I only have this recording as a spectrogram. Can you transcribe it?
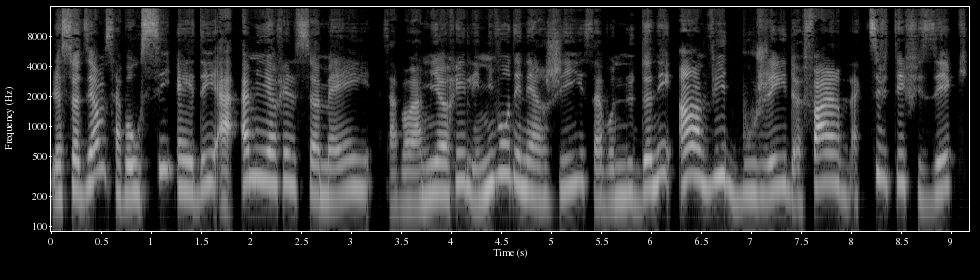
Le sodium, ça va aussi aider à améliorer le sommeil, ça va améliorer les niveaux d'énergie, ça va nous donner envie de bouger, de faire de l'activité physique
